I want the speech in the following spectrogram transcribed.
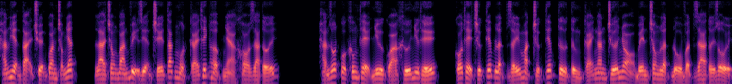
hắn hiện tại chuyện quan trọng nhất là trong bán vị diện chế tác một cái thích hợp nhà kho ra tới. Hắn rốt cuộc không thể như quá khứ như thế, có thể trực tiếp lật giấy mặt trực tiếp từ từng cái ngăn chứa nhỏ bên trong lật đồ vật ra tới rồi.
